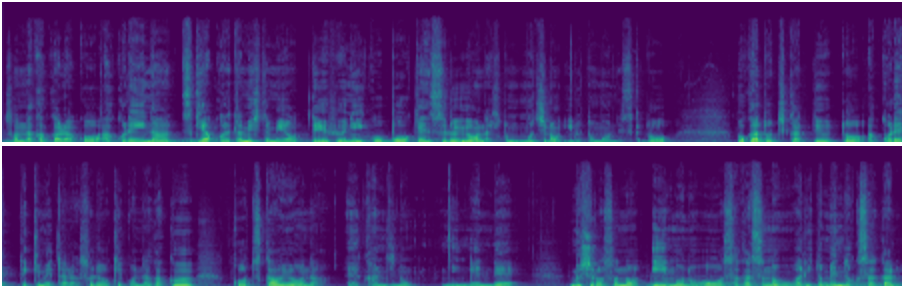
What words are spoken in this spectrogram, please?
その中からこう、あ、これいいな、次はこれ試してみようっていうふうにこう冒険するような人ももちろんいると思うんですけど、僕はどっちかっていうと、あ、これって決めたらそれを結構長くこう使うような感じの人間で、むしろそのいいものを探すのも割とめんどくさがる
